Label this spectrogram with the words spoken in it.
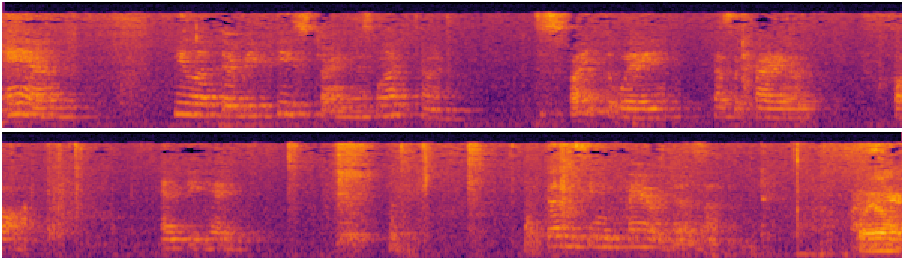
And he let there be peace during his lifetime, despite the way Hezekiah thought and behaved. It Doesn't seem fair, does it? Well,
